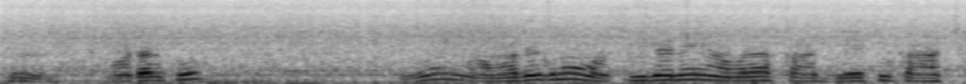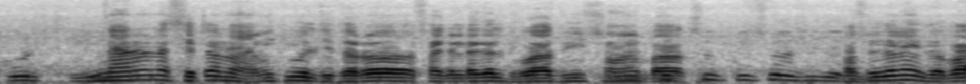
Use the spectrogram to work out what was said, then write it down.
হুম এবং আমাদের কোনো অসুবিধা নেই আমরা কাজ যেহেতু কাজ করছি। না না না সেটা না আমি কি বলছি ধরো সাইকেল টাইকেল ধোয়া ধুই সময় বা কিছু কিছু অসুবিধা নেই। অসুবিধা নেই তো? বা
